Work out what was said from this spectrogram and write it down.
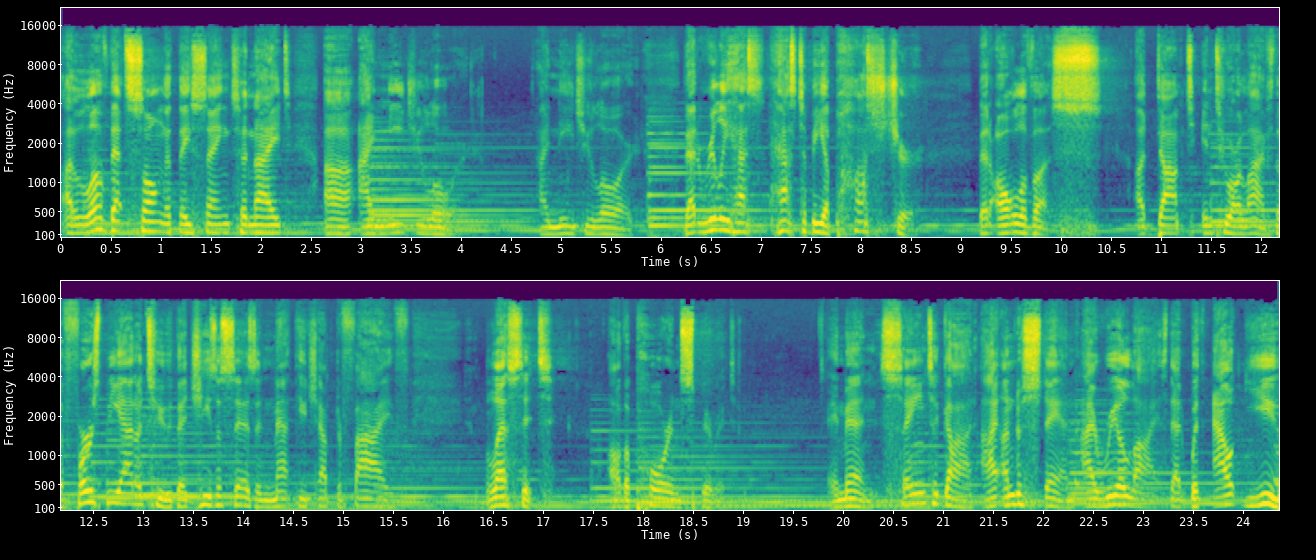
I love that song that they sang tonight. Uh, I need you, Lord. I need you, Lord. That really has has to be a posture that all of us adopt into our lives. The first beatitude that Jesus says in Matthew chapter 5 Blessed are the poor in spirit. Amen. Saying to God, I understand, I realize that without you,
